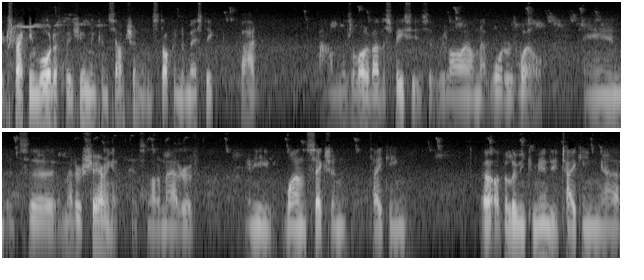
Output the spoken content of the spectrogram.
extracting water for human consumption and stock and domestic, but um, there's a lot of other species that rely on that water as well. And it's a matter of sharing it. It's not a matter of any one section taking, uh, of the living community taking uh,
